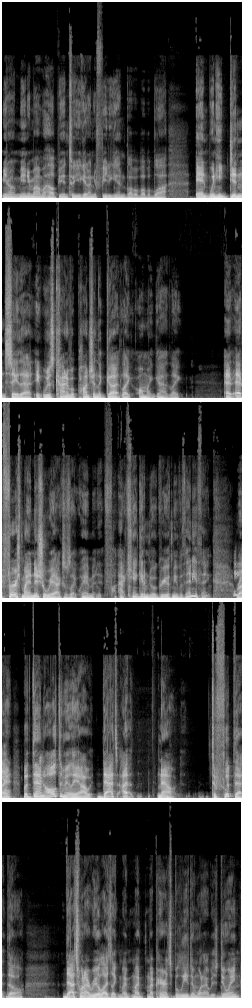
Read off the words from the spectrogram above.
You know, me and your mom will help you until you get on your feet again, blah, blah, blah, blah, blah. And when he didn't say that, it was kind of a punch in the gut, like, oh my God, like at, at first my initial reaction was like, wait a minute, i can't get him to agree with me with anything. Right. But then ultimately I that's I now to flip that though, that's when I realized like my, my, my parents believed in what I was doing.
